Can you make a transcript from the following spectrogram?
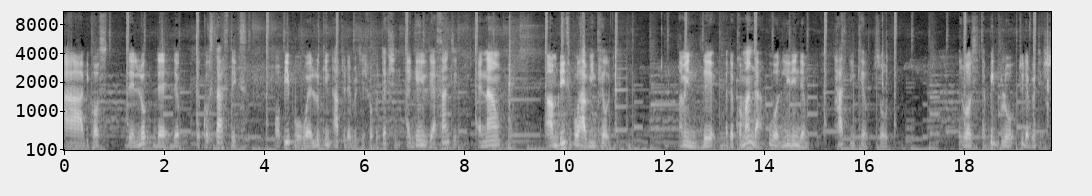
uh, because they looked the, the the coastal states or people were looking up to the British for protection against the Asante and now um, these people have been killed. I mean, the the commander who was leading them has been killed. So it was a big blow to the British.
